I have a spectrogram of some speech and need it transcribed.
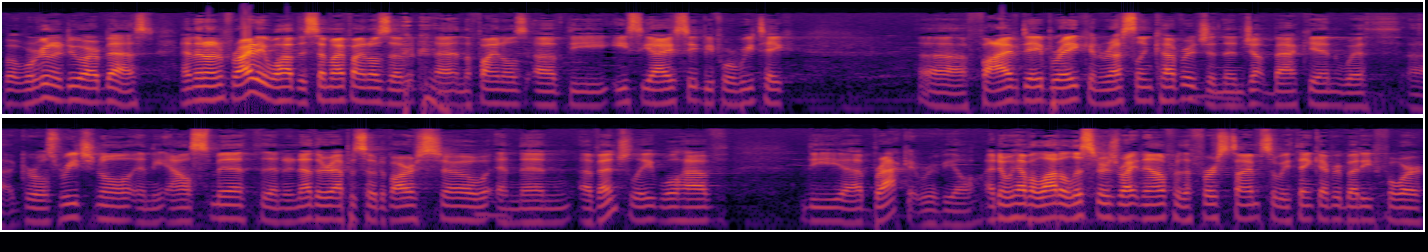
but we're going to do our best. And then on Friday, we'll have the semifinals of, uh, and the finals of the ECIC before we take a five day break in wrestling coverage and then jump back in with uh, girls regional and the Al Smith and another episode of our show. And then eventually we'll have the uh, bracket reveal. I know we have a lot of listeners right now for the first time, so we thank everybody for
